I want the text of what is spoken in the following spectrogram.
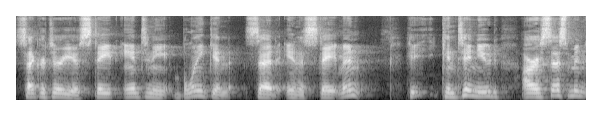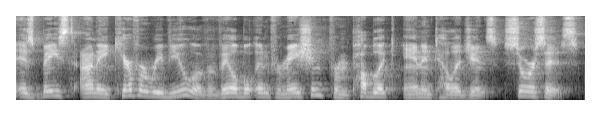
Secretary of State Antony Blinken said in a statement, he continued, Our assessment is based on a careful review of available information from public and intelligence sources.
